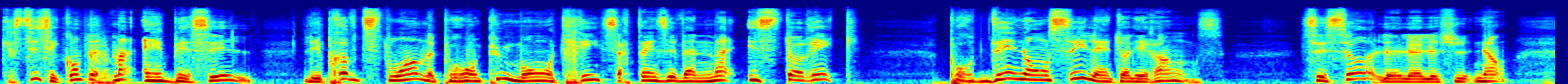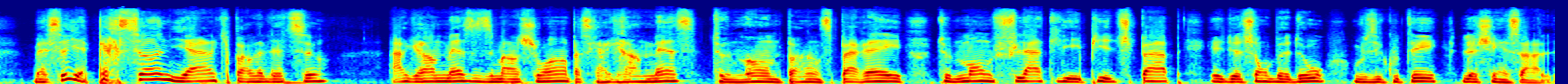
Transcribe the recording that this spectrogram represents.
Christy, c'est complètement imbécile les profs d'histoire ne pourront plus montrer certains événements historiques pour dénoncer l'intolérance. C'est ça, le, le, non. Mais ça, il y a personne hier qui parlait de ça à grande messe dimanche soir, parce qu'à grande messe, tout le monde pense pareil, tout le monde flatte les pieds du pape et de son bedeau. Vous écoutez le chien sale.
